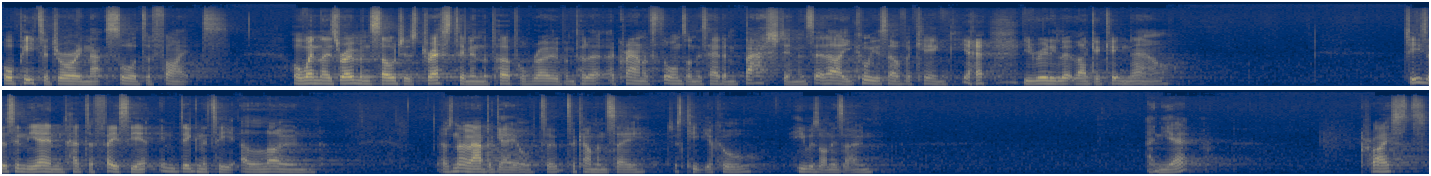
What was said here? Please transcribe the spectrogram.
Or Peter drawing that sword to fight. Or when those Roman soldiers dressed him in the purple robe and put a, a, crown of thorns on his head and bashed him and said, Ah, oh, you call yourself a king. Yeah, you really look like a king now. Jesus, in the end, had to face the indignity alone. There was no Abigail to, to come and say, just keep your cool. He was on his own. And yet, Christ,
